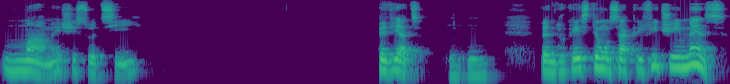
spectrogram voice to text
mame și soții pe viață. Uh-huh. Pentru că este un sacrificiu imens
